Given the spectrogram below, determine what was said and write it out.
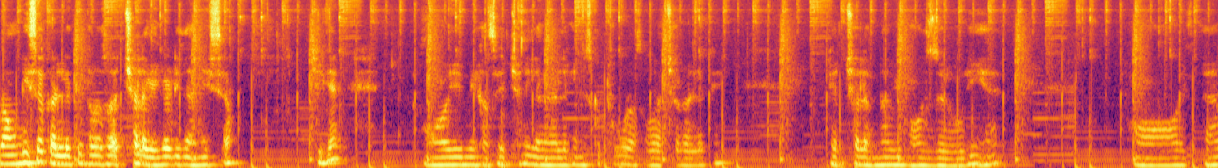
राउंडी सा कर लेते थोड़ा सा अच्छा लगेगा डिज़ाइन इससे ठीक है? और ये मेरे ख्याल से अच्छा नहीं लग रहा है, लेकिन इसको थोड़ा सा अच्छा कर लेते हैं। ये अच्छा लगना भी बहुत ज़रूरी है। और नया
